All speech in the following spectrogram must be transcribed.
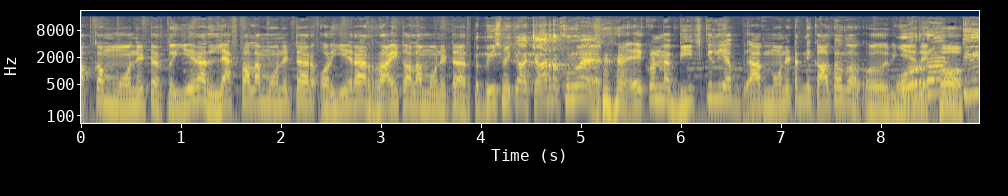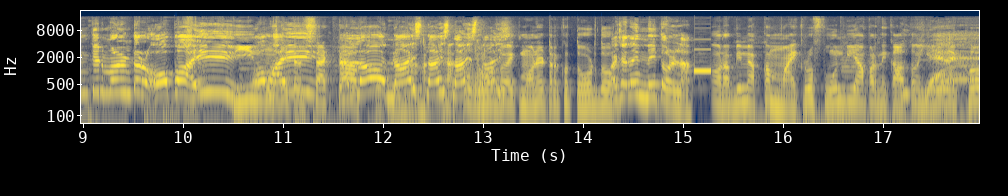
आपका मॉनिटर तो ये रहा लेफ़्ट वाला मॉनिटर और ये रहा राइट वाला मॉनिटर तो बीच में क्या चार रखूँगा एक मिनट मैं बीच के लिए अब आप मॉनिटर निकालता हूँ तो और ये देखो। तीन तीन मॉनिटर ओ भाई तीन ओ भाई हेलो नाइस नाइस नाइस तोड़ दो एक मॉनिटर को तोड़ दो। अच्छा नहीं नहीं तोड़ना। और अभी मैं आपका माइक्रोफोन भी यहाँ पर निकालता हूँ ये देखो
